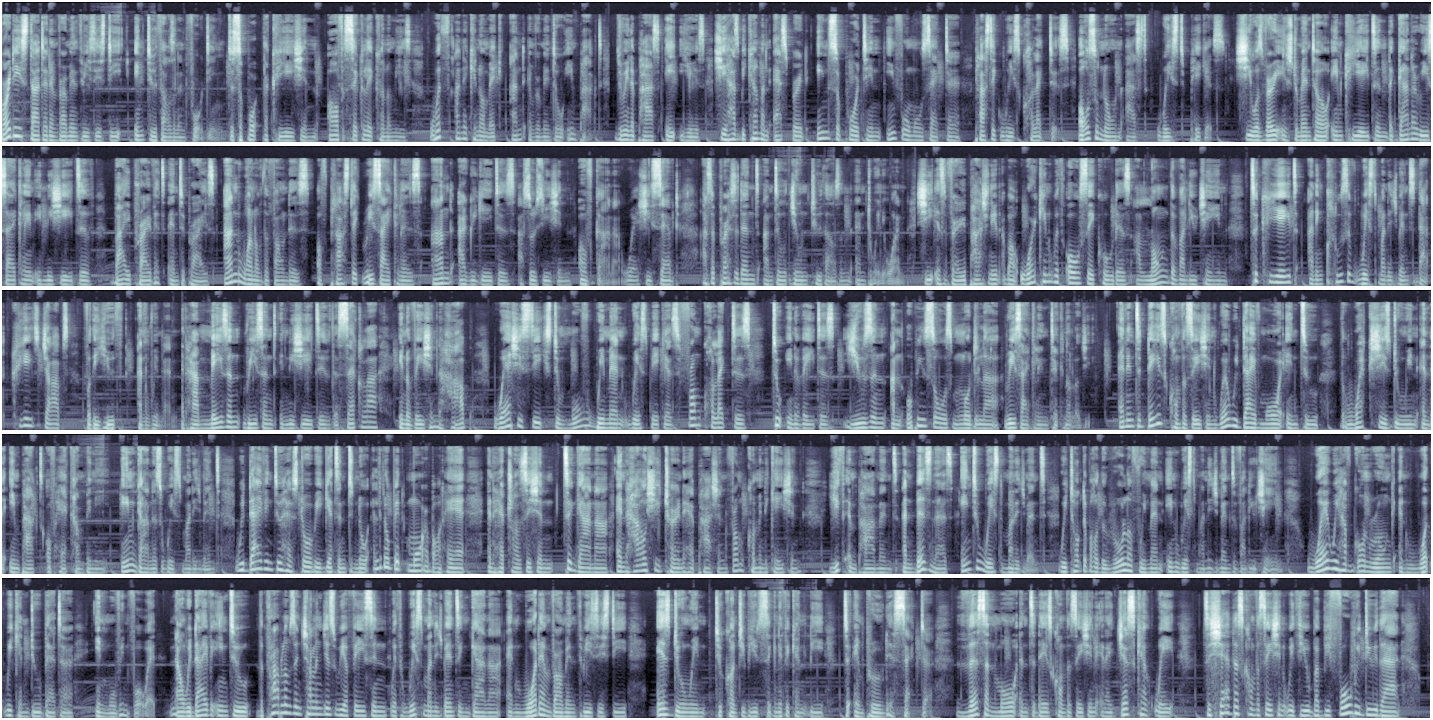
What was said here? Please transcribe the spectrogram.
Cordie started Environment 360 in 2014 to support the creation of circular economies with an economic and environmental impact. During the past eight years, she has become an expert in supporting informal sector plastic waste collectors, also known as waste pickers. She was very instrumental in creating the Ghana Recycling Initiative by private enterprise and one of the founders of Plastic Recyclers and Aggregators Association of Ghana, where she served as a president until June 2021. She is very passionate about working with all stakeholders along the value chain to create an inclusive waste management that creates jobs for the youth and women. And her amazing recent initiative, the Circular Innovation Hub, where she seeks to move women waste makers from collectors to innovators using an open source modular recycling technology. And in today's conversation, where we dive more into the work she's doing and the impact of her company in Ghana's waste management, we dive into her story, getting to know a little bit more about her and her transition to Ghana and how she turned her passion from communication youth empowerment, and business into waste management. We talked about the role of women in waste management value chain, where we have gone wrong and what we can do better in moving forward. Now we dive into the problems and challenges we are facing with waste management in Ghana and what Environment 360 is doing to contribute significantly to improve this sector. This and more in today's conversation, and I just can't wait to share this conversation with you. But before we do that,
